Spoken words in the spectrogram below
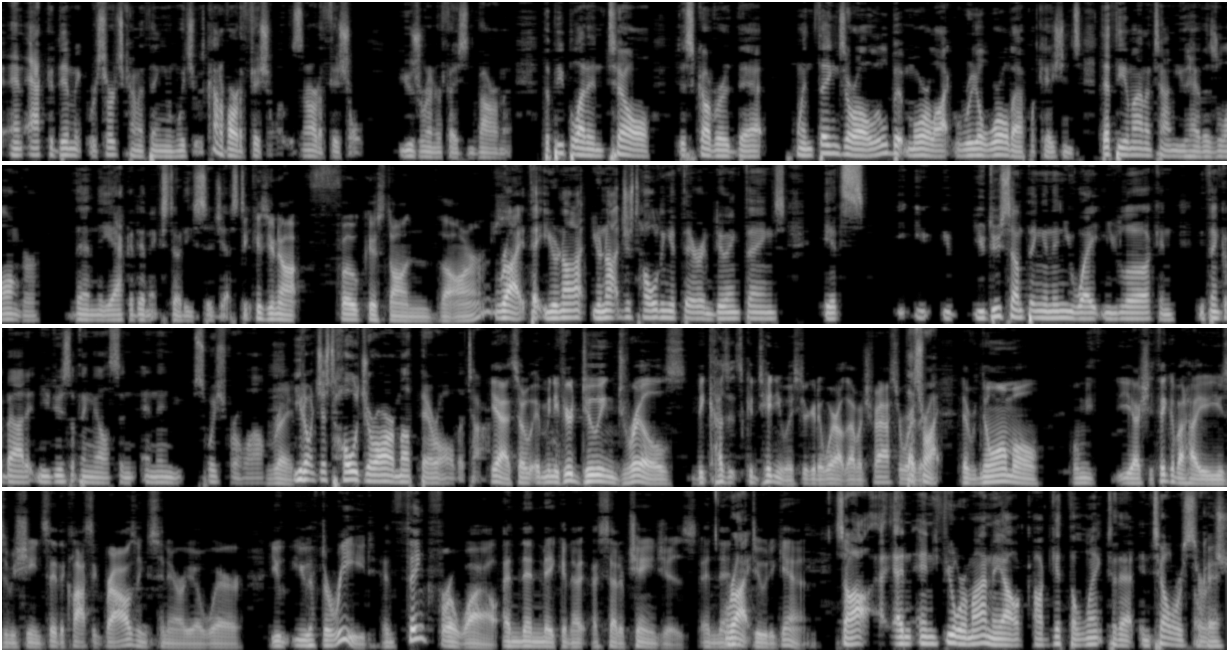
an academic research kind of thing in which it was kind of artificial. It was an artificial user interface environment. The people at Intel discovered that when things are a little bit more like real world applications, that the amount of time you have is longer than the academic studies suggested. Because you're not focused on the arms. Right. That you're not, you're not just holding it there and doing things. It's, you, you, you do something and then you wait and you look and you think about it and you do something else and, and then you switch for a while. Right. You don't just hold your arm up there all the time. yeah. So I mean, if you're doing drills because it's continuous, you're going to wear out that much faster. That's right. The normal when we, you actually think about how you use a machine, say the classic browsing scenario where you you have to read and think for a while and then make an, a set of changes and then Right. do it again. So, I'll, and and if you'll remind me, I'll I'll get the link to that Intel research Okay.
